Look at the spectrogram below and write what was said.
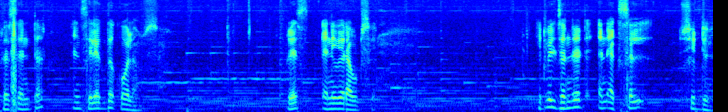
Press enter and select the columns. Press anywhere outside. It will generate an excel schedule.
